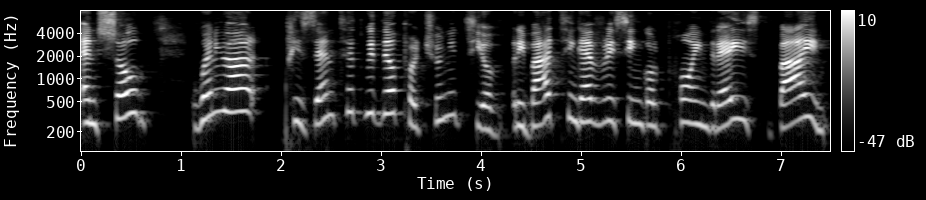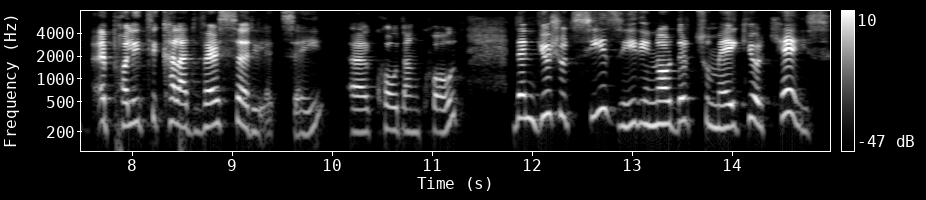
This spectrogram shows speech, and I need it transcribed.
And so when you are presented with the opportunity of rebutting every single point raised by a political adversary, let's say, uh, quote unquote, then you should seize it in order to make your case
